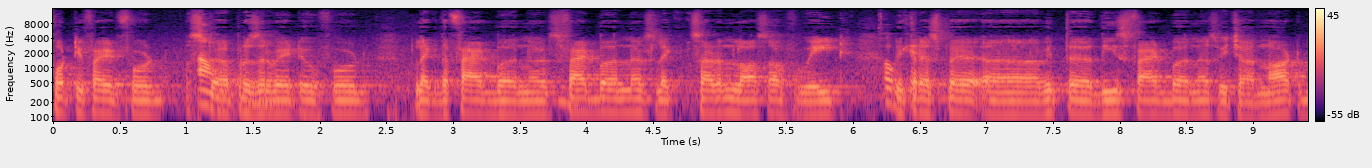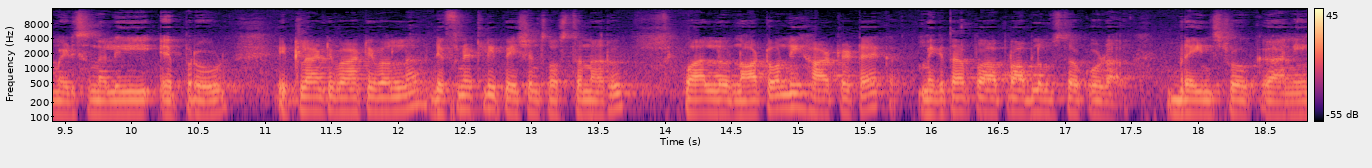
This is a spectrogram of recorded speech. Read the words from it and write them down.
fortified food preservative food like the fat burners fat burners like sudden loss of weight with రెస్పె with these fat burners which are not medicinally approved ఇట్లాంటి వాటి వల్ల డెఫినెట్లీ పేషెంట్స్ వస్తున్నారు. వాళ్ళు నాట్ ఓన్లీ హార్ట్ అటాక్ మిగతా ప్రాబ్లమ్స్తో కూడా బ్రెయిన్ స్ట్రోక్ కానీ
